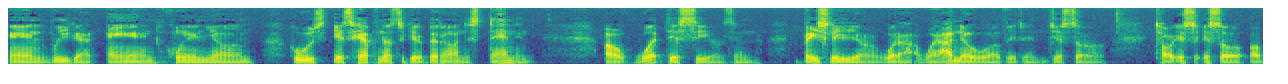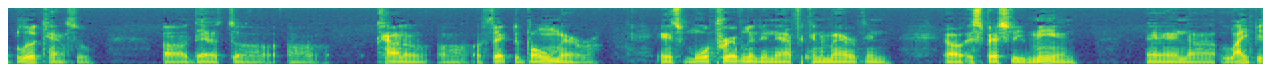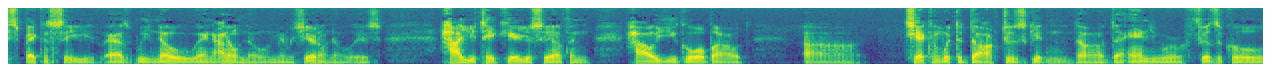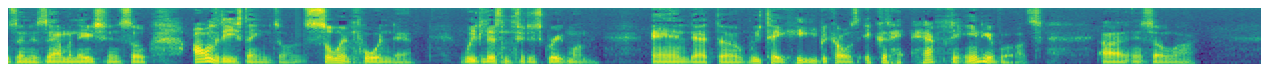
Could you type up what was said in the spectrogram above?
And we got Anne Quinn Young, who is, is helping us to get a better understanding of what this is. And basically, uh, what I what I know of it, and just uh, talk, it's it's a, a blood cancer uh, that uh, uh, kind of affect the bone marrow. It's more prevalent in African American, uh, especially men. And uh, life expectancy, as we know, and I don't know, and Michelle don't know, is how you take care of yourself and how you go about uh, checking with the doctors, getting uh, the annual physicals and examinations. So all of these things are so important that we listen to this great woman and that uh, we take heed because it could ha- happen to any of us. Uh, and so uh,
